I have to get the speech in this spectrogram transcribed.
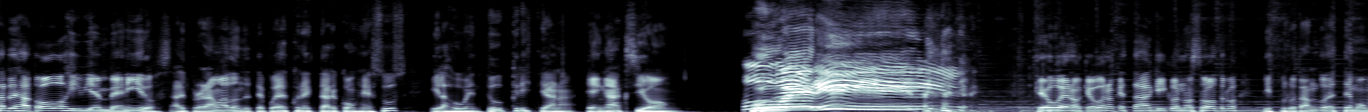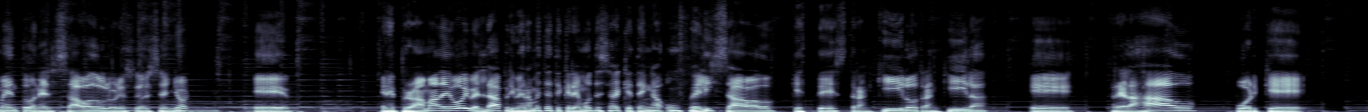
Tardes a todos y bienvenidos al programa donde te puedes conectar con Jesús y la juventud cristiana en acción. ¡Juvenil! Qué bueno, qué bueno que estás aquí con nosotros disfrutando de este momento en el sábado glorioso del Señor. Eh, en el programa de hoy, ¿verdad? Primeramente te queremos desear que tengas un feliz sábado, que estés tranquilo, tranquila, eh, relajado, porque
